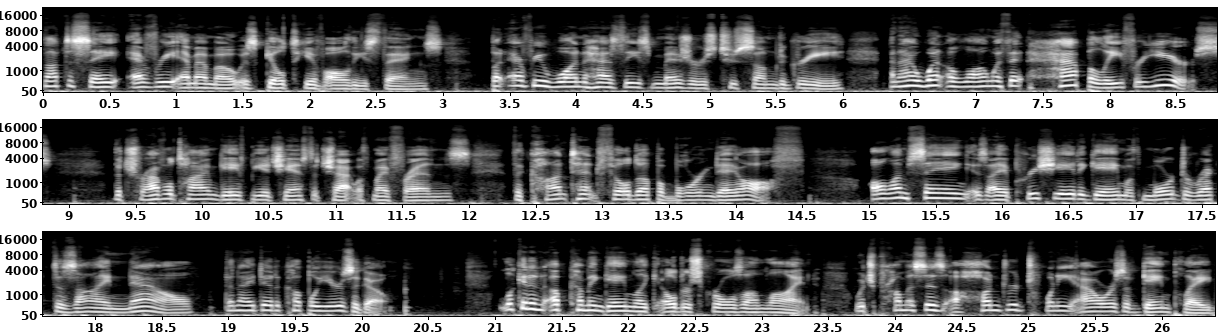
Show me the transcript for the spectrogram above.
not to say every MMO is guilty of all these things, but everyone has these measures to some degree, and I went along with it happily for years. The travel time gave me a chance to chat with my friends, the content filled up a boring day off. All I'm saying is I appreciate a game with more direct design now than I did a couple years ago. Look at an upcoming game like Elder Scrolls Online, which promises 120 hours of gameplay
